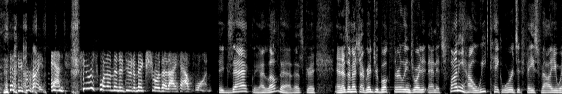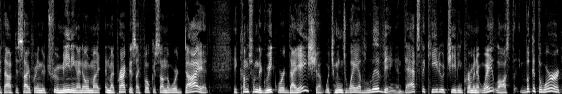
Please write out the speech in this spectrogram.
right. And here's what I'm going to do to make sure that I have one. Exactly. I love that. That's great. And as I mentioned, I read your book, thoroughly enjoyed it. And it's funny how we take words at face value without deciphering their true meaning. I know in my, in my practice, I focus on the word diet. It comes from the Greek word diaetia, which means way of living. And that's the key to achieving permanent weight loss. Look at the word.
